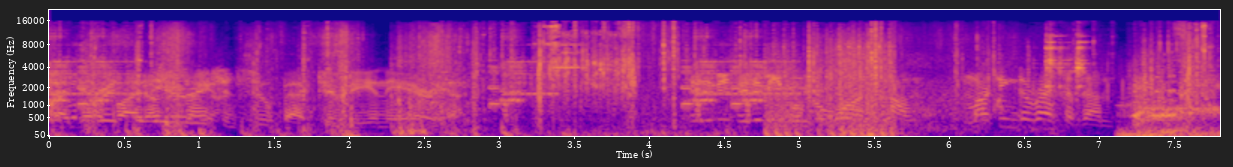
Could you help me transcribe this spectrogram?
has identified unsanctioned soup activity in the area. Enemy, enemy, Ultra One. Marking the rest of them.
